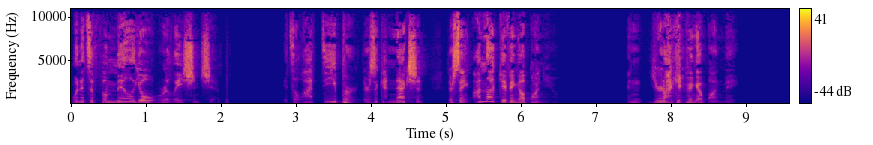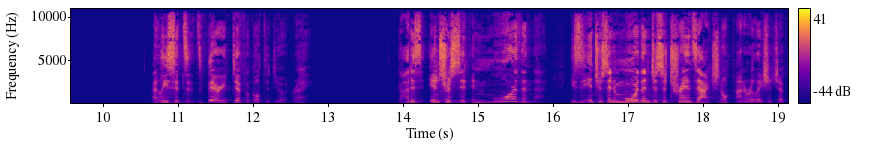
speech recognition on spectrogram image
When it's a familial relationship, it's a lot deeper. There's a connection. They're saying, I'm not giving up on you, and you're not giving up on me. At least it's, it's very difficult to do it, right? God is interested in more than that. He's interested in more than just a transactional kind of relationship.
